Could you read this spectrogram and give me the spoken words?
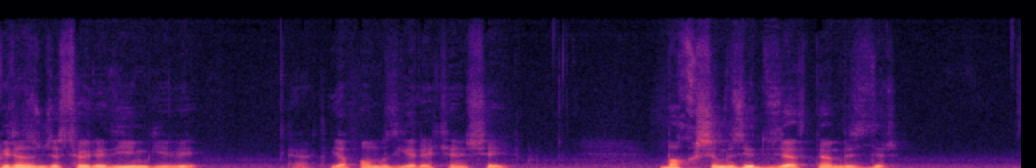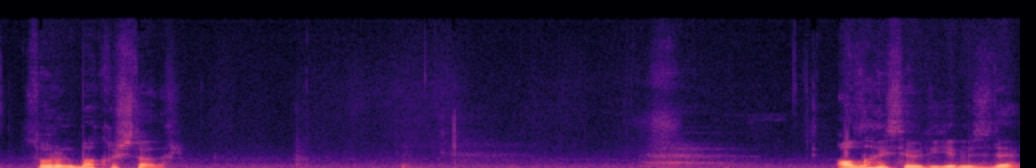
Biraz önce söylediğim gibi evet, yapmamız gereken şey bakışımızı düzeltmemizdir. Sorun bakıştadır. Allah'ı sevdiğimizde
